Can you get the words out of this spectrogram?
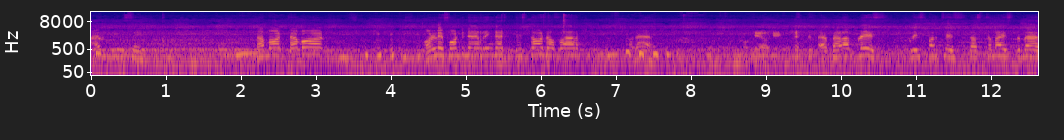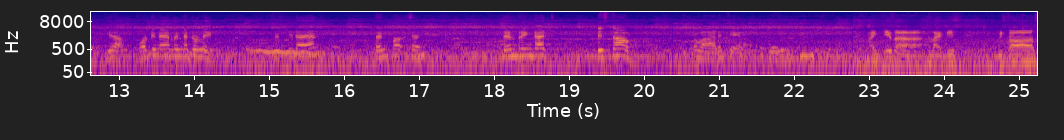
I will give. Come on, come on. Only 49 ringgit discount offer. Okay. Okay, okay. Uh, madam, please, please purchase the bag here. 49 ringgit only. 59, 10 percent. 10 ringgit discount. I give uh, like this because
